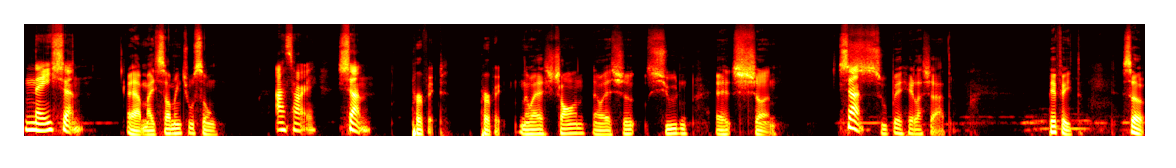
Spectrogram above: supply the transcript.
Nation. É, mas somente o som. Ah, sorry. Shun. Perfect. Perfect. Não é Sean, não é sh shun, é shun. Shun. Super relaxado. Perfeito. So,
